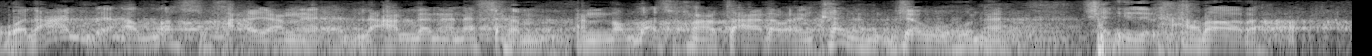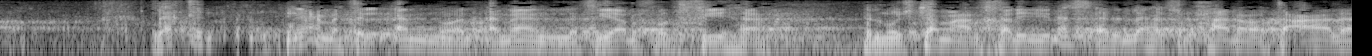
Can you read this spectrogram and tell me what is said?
ولعل الله سبحانه يعني لعلنا نفهم أن الله سبحانه وتعالى وإن كان الجو هنا شديد الحرارة لكن نعمة الأمن والأمان التي يرفض فيها المجتمع الخليجي نسأل الله سبحانه وتعالى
